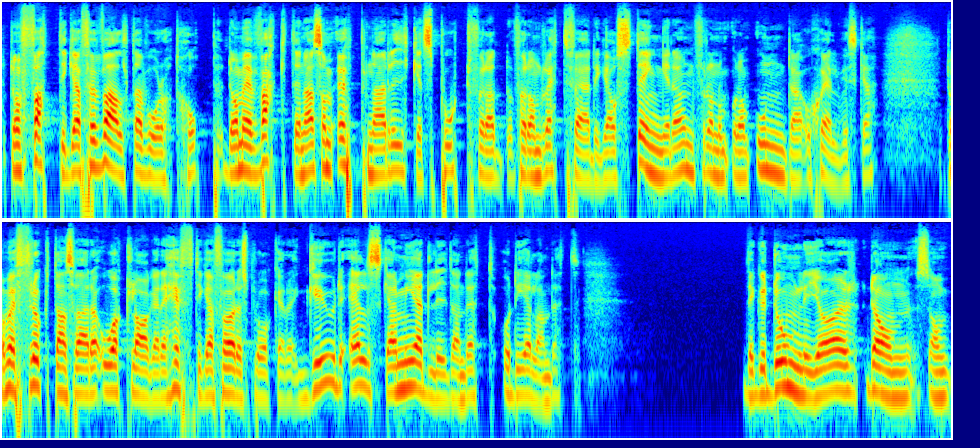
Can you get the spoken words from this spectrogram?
De fattiga förvaltar vårt hopp. De är vakterna som öppnar rikets port för, att, för de rättfärdiga och stänger den för de, de onda och själviska. De är fruktansvärda åklagare, häftiga förespråkare. Gud älskar medlidandet och delandet. Det gudomliggör de som,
